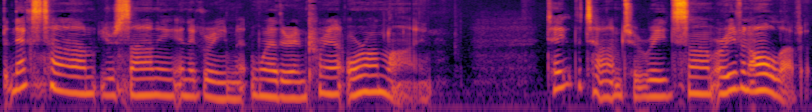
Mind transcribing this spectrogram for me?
But next time you're signing an agreement, whether in print or online, take the time to read some or even all of it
